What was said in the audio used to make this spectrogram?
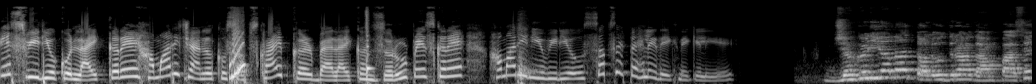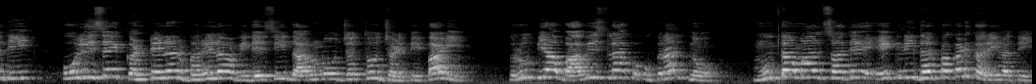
इस वीडियो को लाइक करें हमारे चैनल को सब्सक्राइब कर बेल आइकन जरूर प्रेस करें हमारी न्यू वीडियो सबसे पहले देखने के लिए ઝઘડિયાના તલોદરા ગામ પાસેથી પોલીસે કન્ટેનર ભરેલા વિદેશી દારૂનો જથ્થો ઝડપી પાડી રૂપિયા બાવીસ લાખ ઉપરાંતનો મુદ્દામાલ સાથે એકની ધરપકડ કરી હતી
